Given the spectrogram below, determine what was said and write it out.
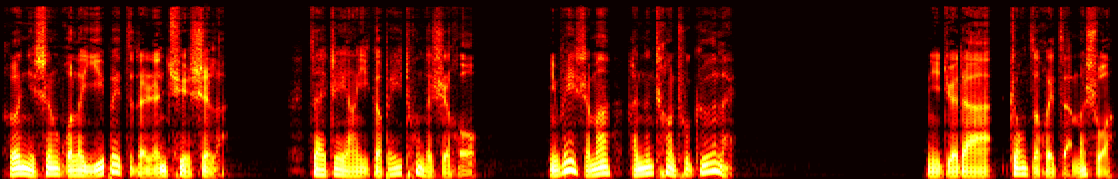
和你生活了一辈子的人去世了，在这样一个悲痛的时候，你为什么还能唱出歌来？”你觉得庄子会怎么说？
